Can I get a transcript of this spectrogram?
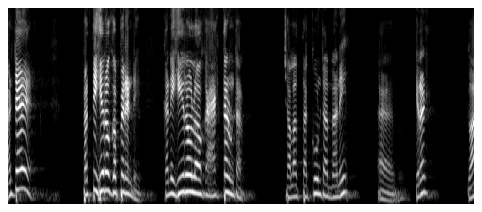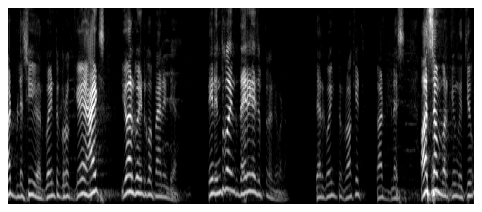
అంటే ప్రతి హీరో గొప్పరండి కానీ హీరోలో ఒక యాక్టర్ ఉంటారు. చాలా తక్కువ ఉంటారు Nani. Kiran God bless you. Are going to grow గే heights. You are going to go pan India. నేను ఎందుకో ఇంత ధైర్యంగా చెప్తున్నాను ఇవాళ. They are going to rocket. God bless. Awesome working with you.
